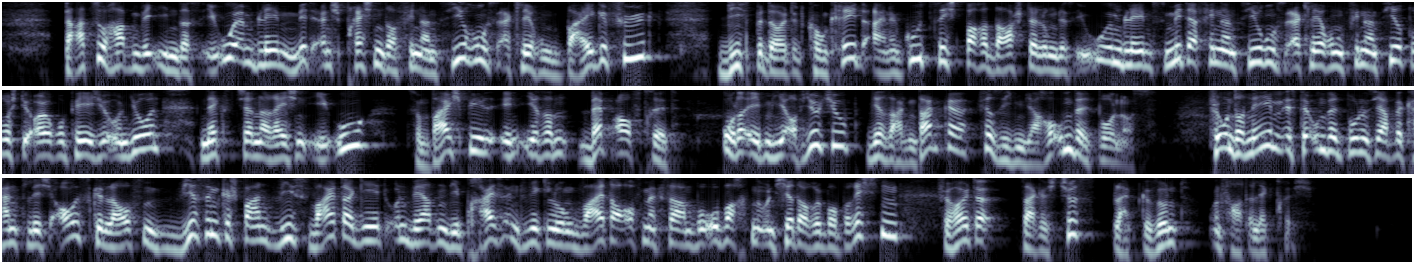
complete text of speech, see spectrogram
Dazu haben wir Ihnen das EU-Emblem mit entsprechender Finanzierungserklärung beigefügt. Dies bedeutet konkret eine gut sichtbare Darstellung des EU-Emblems mit der Finanzierungserklärung finanziert durch die Europäische Union Next Generation EU, zum Beispiel in Ihrem Webauftritt. Oder eben hier auf YouTube. Wir sagen Danke für sieben Jahre Umweltbonus. Für Unternehmen ist der Umweltbonus ja bekanntlich ausgelaufen. Wir sind gespannt, wie es weitergeht und werden die Preisentwicklung weiter aufmerksam beobachten und hier darüber berichten. Für heute sage ich Tschüss, bleibt gesund und fahrt elektrisch.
